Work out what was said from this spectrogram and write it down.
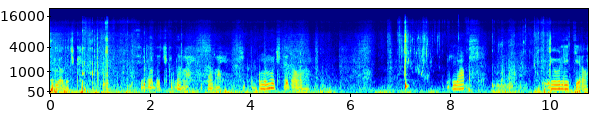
Сельодочка. Сельодочка, давай, давай. Щоб тебе не мучити довго. Ляпс. И улетел.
